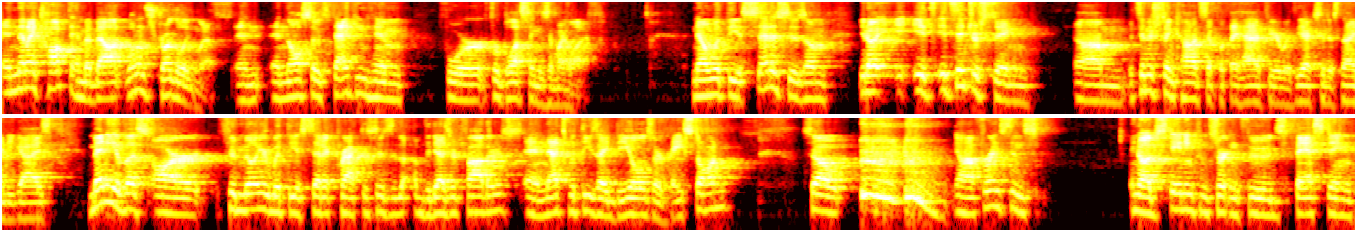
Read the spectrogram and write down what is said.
and then I talked to him about what I'm struggling with and, and also thanking him for, for blessings in my life. Now, with the asceticism, you know, it, it's, it's interesting. Um, it's an interesting concept what they have here with the Exodus 90 guys. Many of us are familiar with the ascetic practices of the, of the Desert Fathers, and that's what these ideals are based on. So, uh, for instance, you know, abstaining from certain foods, fasting,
